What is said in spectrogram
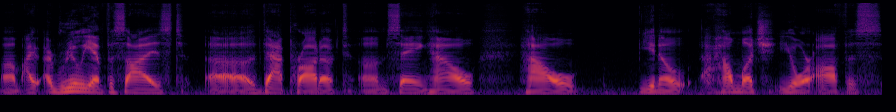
um, I, I, really emphasized uh, that product, um, saying how how you know how much your office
